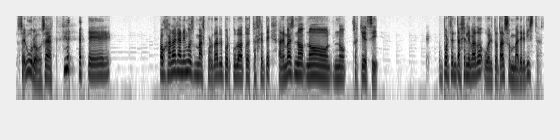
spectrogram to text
Seguro, o sea, eh, ojalá ganemos más por darle por culo a toda esta gente. Además, no, no, no, o sea, quiero decir, un porcentaje elevado o el total son madridistas.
